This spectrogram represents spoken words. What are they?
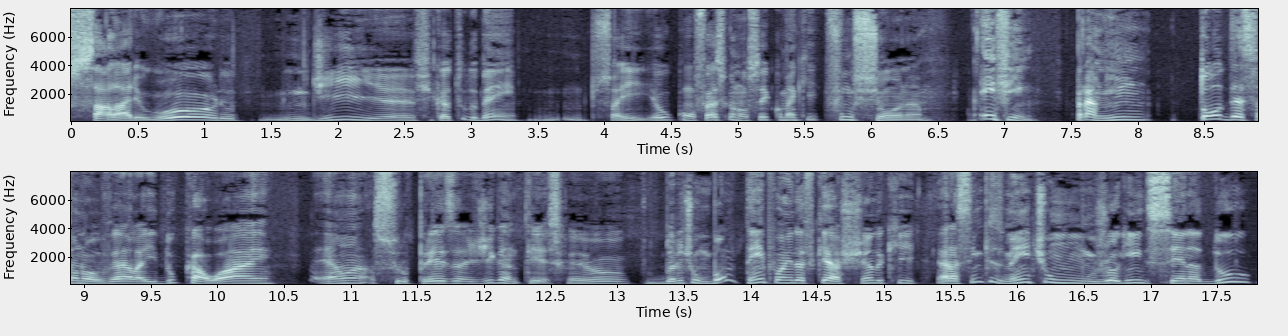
salário gordo em dia, fica tudo bem. Isso aí eu confesso que eu não sei como é que funciona. Enfim, para mim toda essa novela aí do Kawhi é uma surpresa gigantesca. Eu durante um bom tempo ainda fiquei achando que era simplesmente um joguinho de cena do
